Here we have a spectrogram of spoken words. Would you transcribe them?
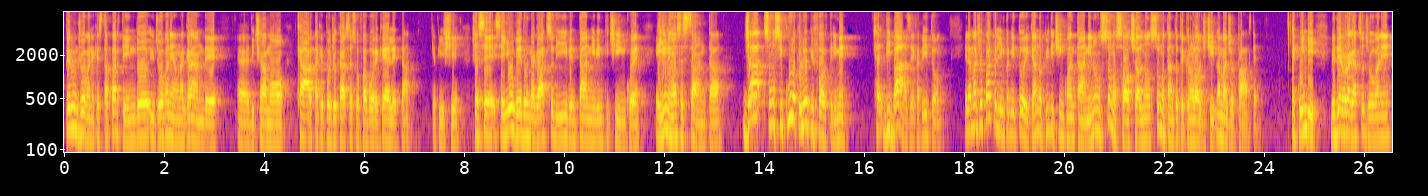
per un giovane che sta partendo, il giovane ha una grande, eh, diciamo, carta che può giocarsi a suo favore, che è l'età, capisci? Cioè se, se io vedo un ragazzo di 20 anni, 25 e io ne ho 60, già sono sicuro che lui è più forte di me, cioè di base, capito? E la maggior parte degli imprenditori che hanno più di 50 anni non sono social, non sono tanto tecnologici, la maggior parte. E quindi vedere un ragazzo giovane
